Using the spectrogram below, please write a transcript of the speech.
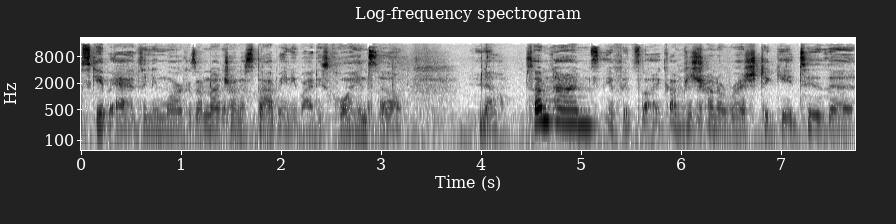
skip ads anymore because I'm not trying to stop anybody's coin. So no. Sometimes if it's like I'm just trying to rush to get to the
